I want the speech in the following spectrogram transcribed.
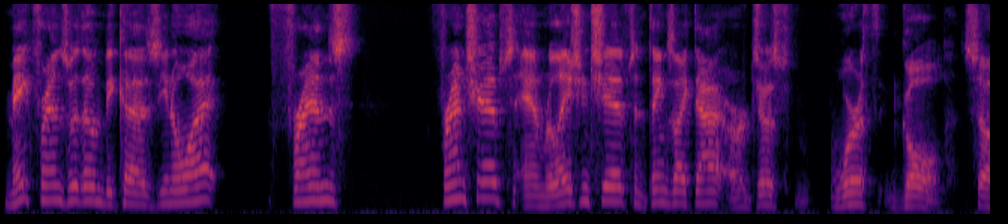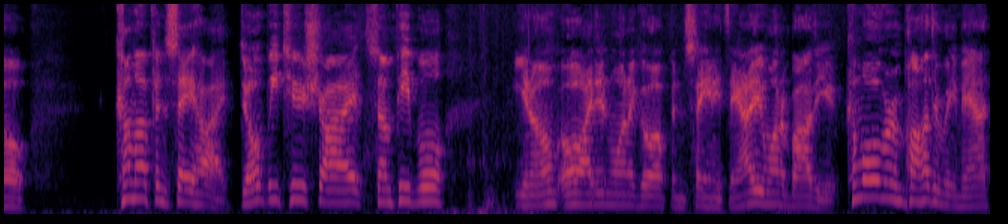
make friends with them because you know what? Friends, friendships and relationships and things like that are just worth gold. So come up and say hi. Don't be too shy. Some people you know, oh, I didn't want to go up and say anything. I didn't want to bother you. Come over and bother me, man.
